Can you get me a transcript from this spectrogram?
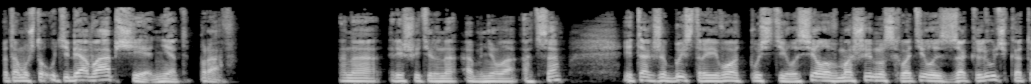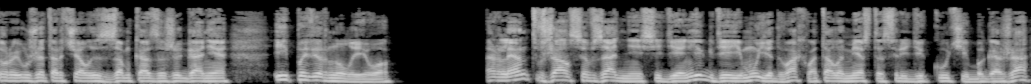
потому что у тебя вообще нет прав. Она решительно обняла отца и также быстро его отпустила, села в машину, схватилась за ключ, который уже торчал из замка зажигания, и повернула его. Эрленд вжался в заднее сиденье, где ему едва хватало места среди кучи багажа,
